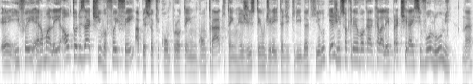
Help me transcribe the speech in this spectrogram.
é, e foi era uma lei autorizativa, foi feita, a pessoa que comprou tem um contrato, tem um registro, tem um direito adquirido aquilo, e a gente só queria revogar aquela lei para tirar esse volume, né?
